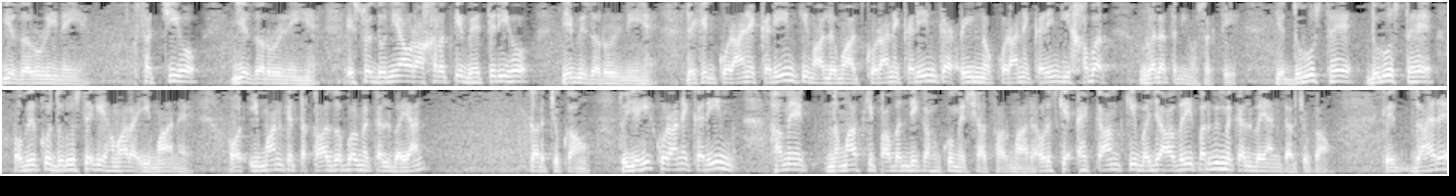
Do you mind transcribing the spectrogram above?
یہ ضروری نہیں ہے۔ سچی ہو، یہ ضروری نہیں ہے۔ اس پہ دنیا اور آخرت کی بہتری ہو، یہ بھی ضروری نہیں ہے۔ لیکن قرآن کریم کی معلومات، قرآن کریم کا علم قرآن کریم کی خبر غلط نہیں ہو سکتی۔ یہ درست ہے درست ہے اور بالکل درست ہے کہ ہمارا ایمان ہے۔ اور ایمان کے تقاضوں پر میں کل بیان کر چکا ہوں۔ تو یہی قرآن کریم ہمیں نماز کی پابندی کا حکم ارشاد فرما رہا ہے۔ اور اس کے احکام کی بجا آوری پر بھی میں کل بیان کر چکا ہوں۔ کہ ظاہر ہے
